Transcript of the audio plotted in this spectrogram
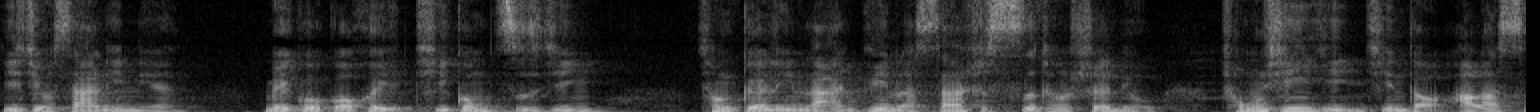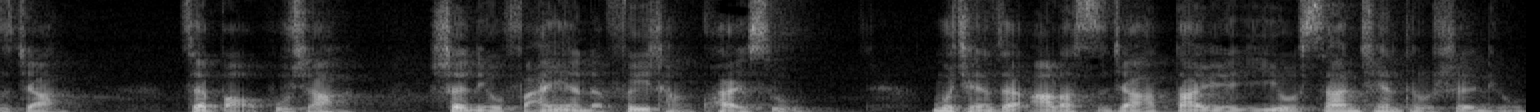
1930年，美国国会提供资金，从格陵兰运了三十四头射牛。重新引进到阿拉斯加，在保护下，射牛繁衍得非常快速。目前在阿拉斯加大约已有三千头射牛，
